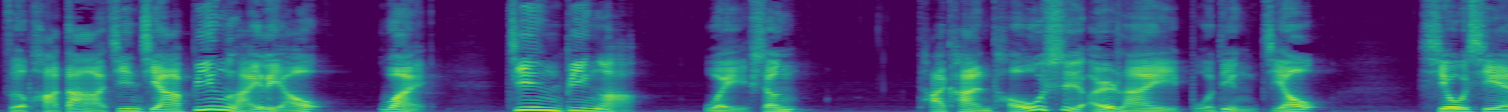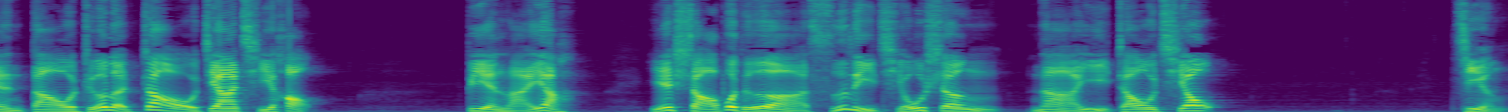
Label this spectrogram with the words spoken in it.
则怕大金家兵来了。外金兵啊，未生。他看头势而来，不定交。修仙倒折了赵家旗号，便来呀，也少不得死里求生那一招敲。静，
